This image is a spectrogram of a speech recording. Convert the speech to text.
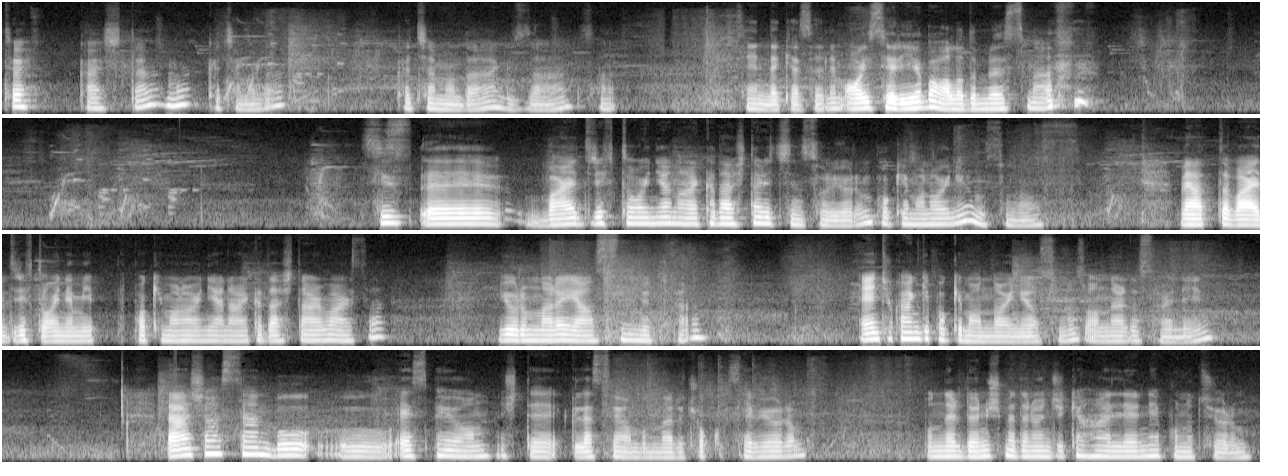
Tüh kaçtı mı? Kaçamadı. Kaçamadı. Güzel. Sana... Seni de keselim. Oy seriye bağladım resmen. Siz e, Wild Rift oynayan arkadaşlar için soruyorum. Pokemon oynuyor musunuz? Veyahut da Wild Rift oynamayıp Pokemon oynayan arkadaşlar varsa yorumlara yazsın lütfen. En çok hangi Pokemon'la oynuyorsunuz? Onları da söyleyin. Ben şahsen bu e, Espeon, işte Glaceon bunları çok seviyorum. Bunları dönüşmeden önceki hallerini hep unutuyorum.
